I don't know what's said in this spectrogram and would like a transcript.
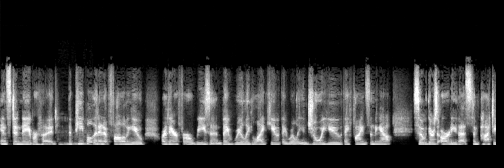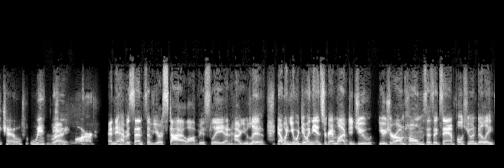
instant neighborhood. Mm-hmm. The people that end up following you are there for a reason. They really like you, they really enjoy you, they find something out. So there's already that simpatico with right. who you are. And they have a sense of your style, obviously, and how you live. Now, when you were doing the Instagram Live, did you use your own homes as examples, you and Billy?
